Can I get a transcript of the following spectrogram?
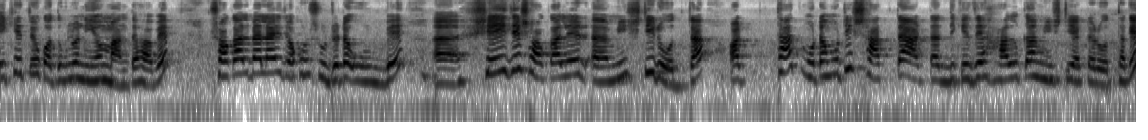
এই ক্ষেত্রেও কতগুলো নিয়ম মানতে হবে। সকালবেলায় যখন সূর্যটা উঠবে সেই যে সকালের মিষ্টি রোদটা, অর্থাৎ মোটামুটি সাতটা আটটার দিকে যে হালকা মিষ্টি একটা রোদ থাকে,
